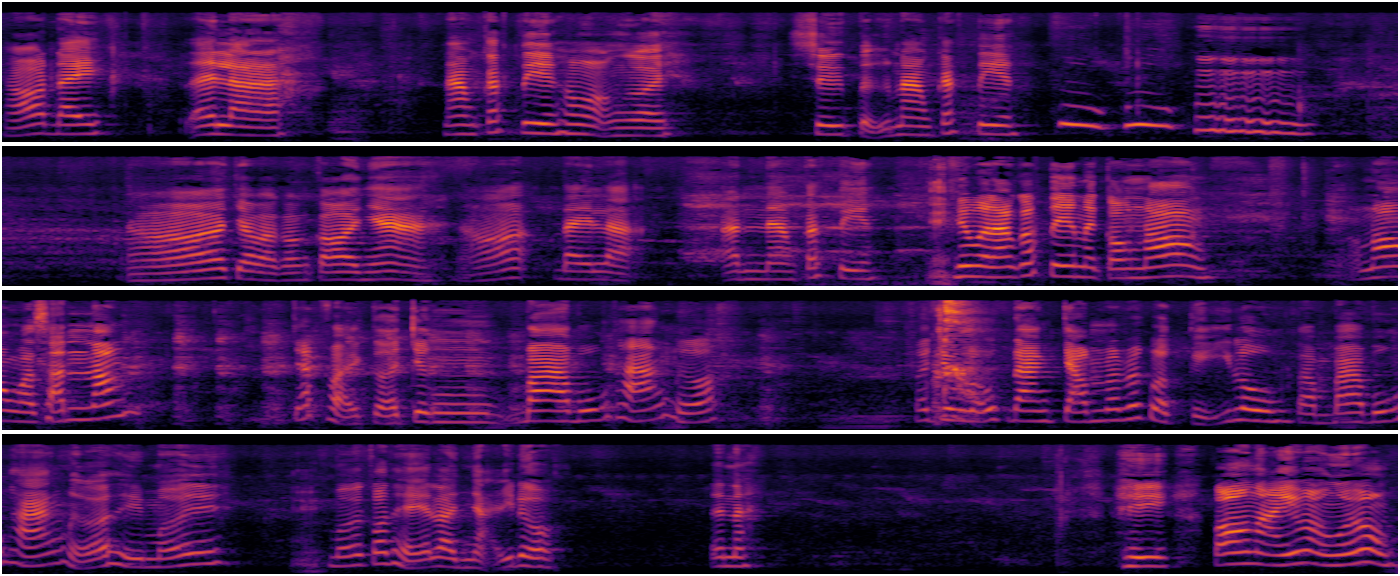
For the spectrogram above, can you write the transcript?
Đó, đây đây là nam cắt tiên không mọi người. Sư tử nam cắt tiên. Đó, cho bà con coi nha. Đó, đây là anh nam cắt tiên. Nhưng mà nam cắt tiên này còn non. Còn non và xanh lắm. Chắc phải cỡ chừng ba, bốn tháng nữa. Nói chung là út đang chăm nó rất là kỹ luôn. Tầm ba, bốn tháng nữa thì mới mới có thể là nhảy được. Đây nè. Thì con này mọi người không?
